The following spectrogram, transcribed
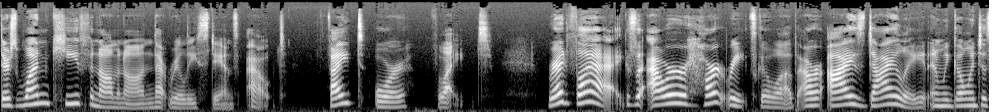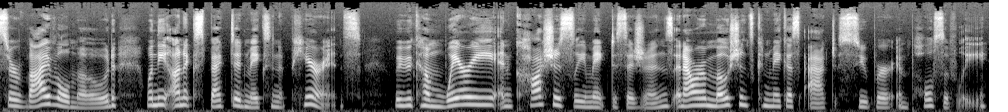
there's one key phenomenon that really stands out fight or flight. Red flags. Our heart rates go up, our eyes dilate, and we go into survival mode when the unexpected makes an appearance. We become wary and cautiously make decisions, and our emotions can make us act super impulsively.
